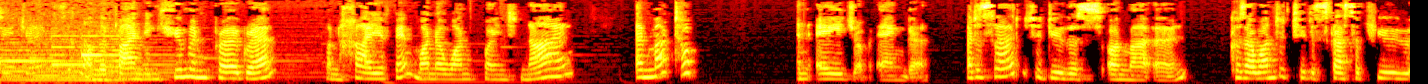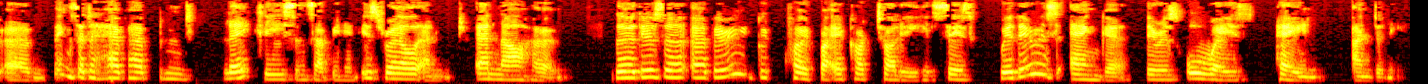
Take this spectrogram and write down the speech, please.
Sue on the Finding Human program on High FM 101.9 and my top an age of anger. I decided to do this on my own because I wanted to discuss a few um, things that have happened lately since I've been in Israel and and now home. The, there's a, a very good quote by Eckhart Tolle. He says, "Where there is anger, there is always pain underneath."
